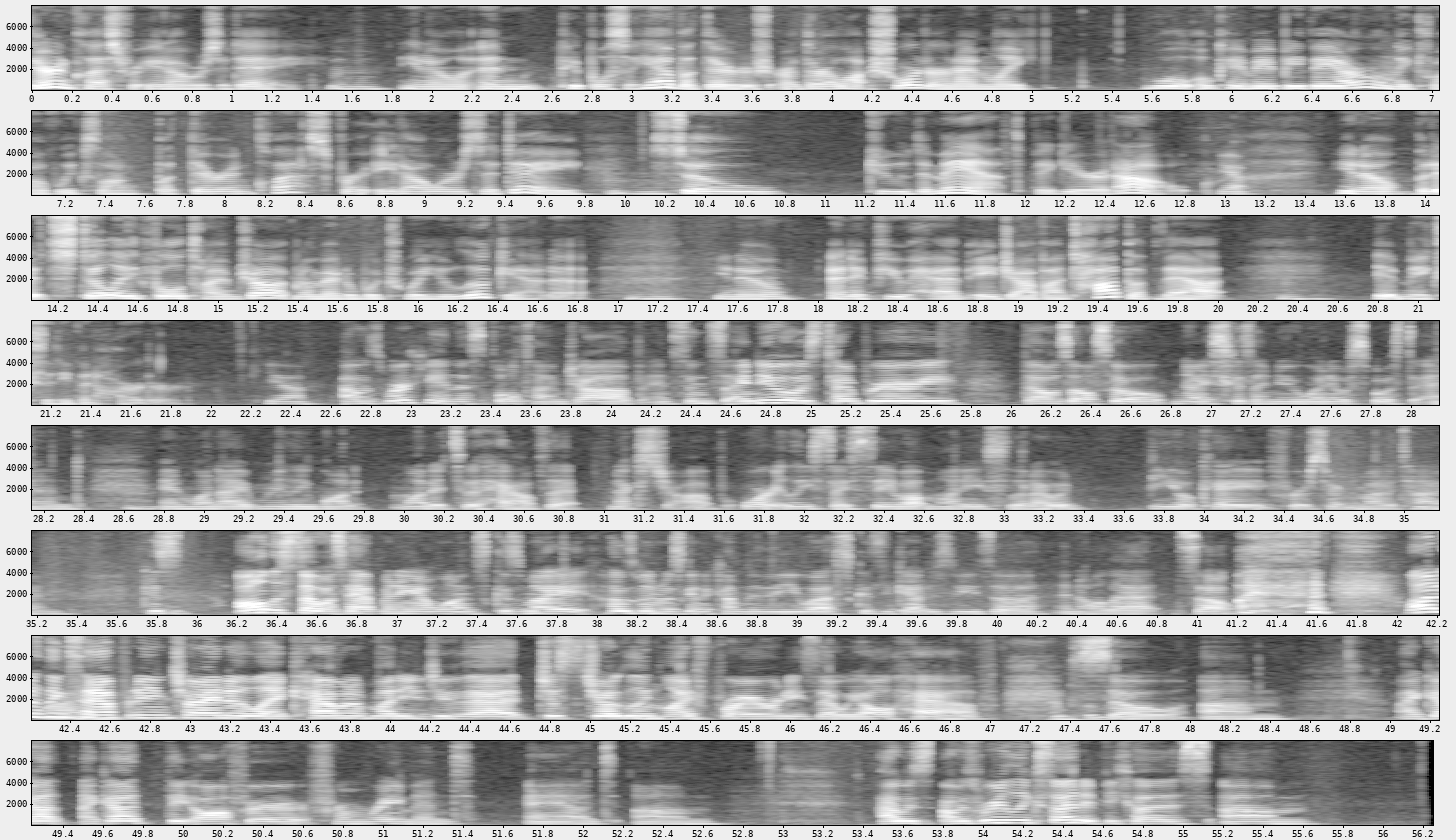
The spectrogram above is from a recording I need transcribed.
they're in class for eight hours a day. Mm-hmm. You know, and people say, yeah, but they're, they're a lot shorter. And I'm like, well, okay, maybe they are only 12 weeks long, but they're in class for eight hours a day. Mm-hmm. So do the math, figure it out. Yeah. you know mm-hmm. but it's still a full-time job no matter which way you look at it Mm-hmm. you know? And if you have a job on top of that mm-hmm. it makes it even harder. Yeah, I was working in this full time job, and since I knew it was temporary, that was also nice because I knew when it was supposed to end, mm-hmm. and when I really want, wanted to have that next job, or at least I save up money so that I would be okay for a certain amount of time. Because all the stuff was happening at once. Because my husband was going to come to the U.S. because he got his visa and all that. So a lot of things Wow. happening. Trying to like have enough money to do that. Just juggling life priorities that we all have. Absolutely. So um, I got I got the offer from Raymond, and um, I was I was really excited because um,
